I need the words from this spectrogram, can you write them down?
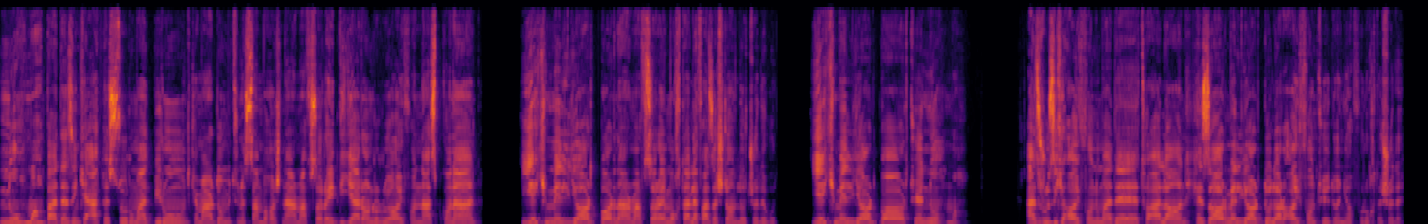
نه ماه بعد از اینکه App Store اومد بیرون که مردم می‌تونستن باهاش نرم افزارهای دیگران رو روی آیفون نصب کنن، یک میلیارد بار نرم افزارهای مختلف ازش دانلود شده بود. یک میلیارد بار توی نه ماه. از روزی که آیفون اومده تا الان هزار میلیارد دلار آیفون توی دنیا فروخته شده.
